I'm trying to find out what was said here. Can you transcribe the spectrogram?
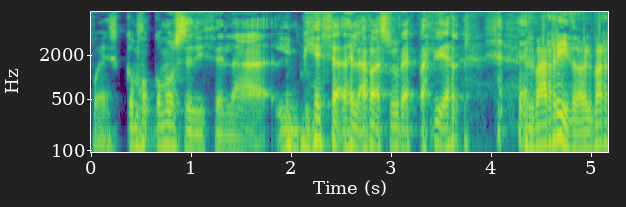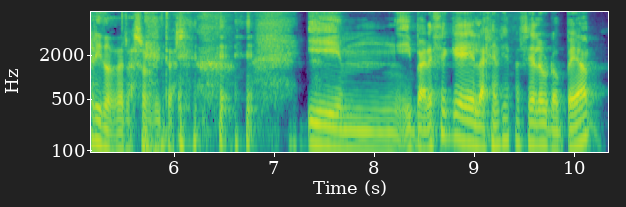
pues, ¿cómo, ¿cómo se dice? La limpieza de la basura espacial. El barrido, el barrido de las órbitas. Mm, y, parece que la Agencia Espacial Europea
